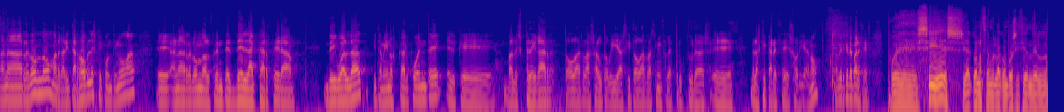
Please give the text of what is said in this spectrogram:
Ana Redondo, Margarita Robles que continúa, eh, Ana Redondo al frente de la cartera de igualdad. Y también Oscar Puente, el que va a desplegar todas las autovías y todas las infraestructuras de las que carece Soria, ¿no? A ver qué te parece. Pues sí, es, ya conocemos la composición del,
